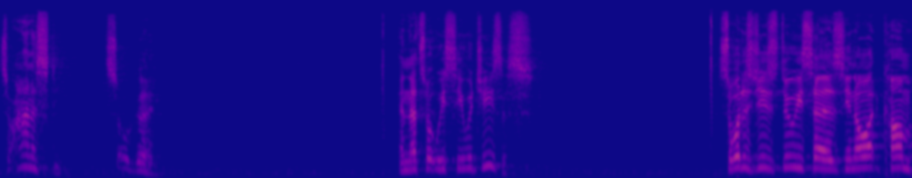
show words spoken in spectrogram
So, honesty, so good. And that's what we see with Jesus. So, what does Jesus do? He says, You know what? Come,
